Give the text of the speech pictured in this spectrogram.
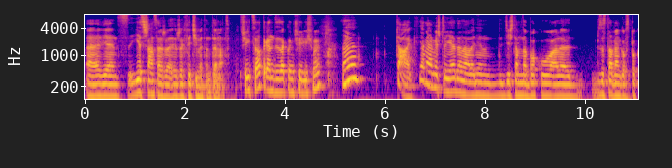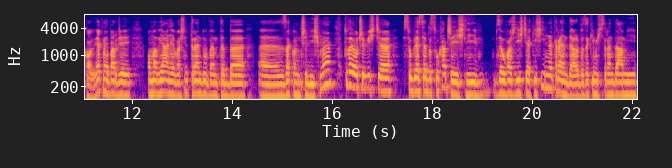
e, więc jest szansa, że, że chwycimy ten temat. Czyli co, trendy zakończyliśmy? E, tak, ja miałem jeszcze jeden, ale nie gdzieś tam na boku, ale zostawiam go w spokoju. Jak najbardziej omawianie właśnie trendów w MTB e, zakończyliśmy. Tutaj oczywiście sugestia do słuchaczy, jeśli zauważyliście jakieś inne trendy albo z jakimiś trendami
